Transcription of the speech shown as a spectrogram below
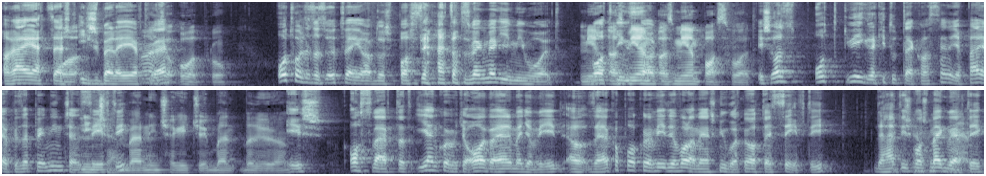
a rájátszást All- is beleértve, Az All Pro. ott volt ez az 50 yardos passz, de hát az meg megint mi volt? Milyen, az, milyen, az milyen passz volt? És az ott végre ki tudták használni, hogy a pálya közepén nincsen Nincs safety, ember, nincs segítség belülről. és azt várt, tehát ilyenkor, hogyha arra elmegy a véd, az elkapó, akkor a védő valamelyes nyugodt, mert ott egy safety, de hát itt most megverték.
